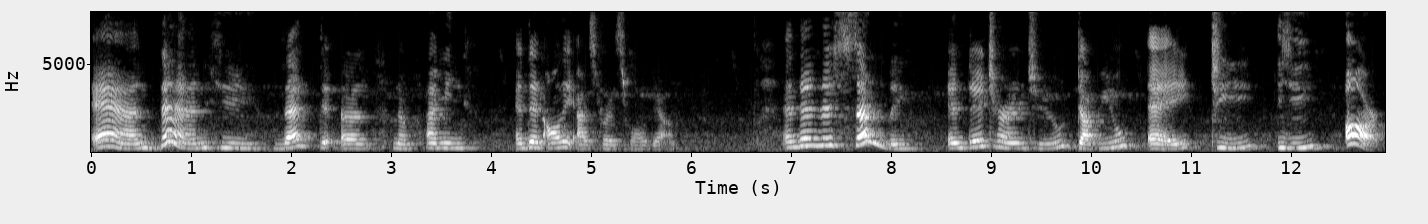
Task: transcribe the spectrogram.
And then he let the, uh, no, I mean, and then all the asteroids fall down. And then suddenly, and they turn to W A T E R.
